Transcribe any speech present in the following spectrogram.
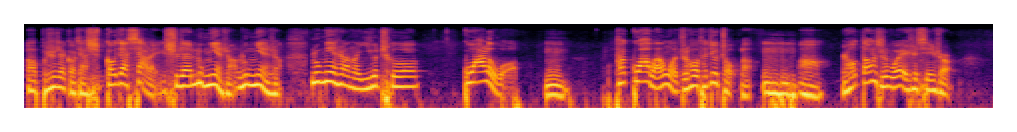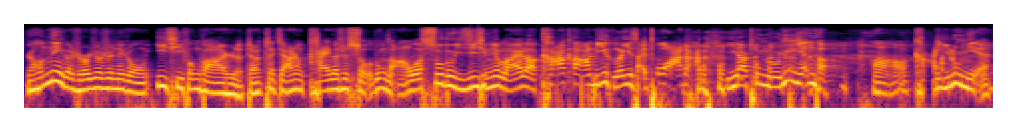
啊，不是在高架，是高架下来，是在路面上，路面上，路面上呢一个车刮了我，嗯他刮完我之后他就走了嗯啊，然后当时我也是新手。然后那个时候就是那种意气风发似的，再再加上开的是手动挡，我速度与激情就来了，咔咔离合一踩，唰的 一下冲出，我就撵他啊，咔一路撵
